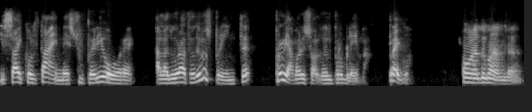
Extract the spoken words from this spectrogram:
il cycle time è superiore alla durata dello sprint, proviamo a risolvere il problema. Prego. Ho una domanda.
